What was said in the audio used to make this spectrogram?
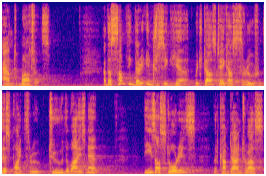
and martyrs? And there's something very interesting here which does take us through from this point through to the wise men. These are stories that come down to us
